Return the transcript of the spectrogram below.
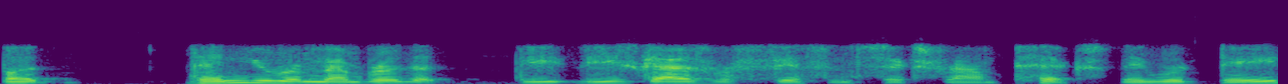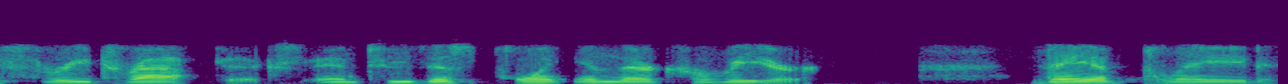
but then you remember that the, these guys were fifth and sixth round picks. They were day three draft picks, and to this point in their career, they have played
